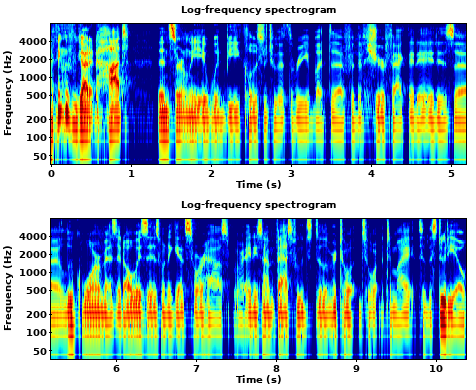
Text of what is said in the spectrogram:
think if we got it hot, then certainly it would be closer to a three. But uh, for the sheer fact that it, it is uh, lukewarm, as it always is when it gets to our house, or anytime fast food's delivered to, to, to my to the studio,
